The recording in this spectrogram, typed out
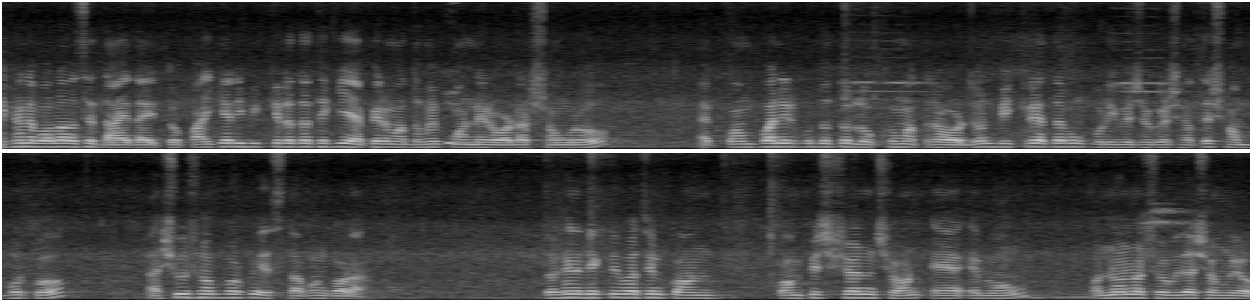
এখানে বলা হচ্ছে দায় দায়িত্ব। পাইকারি বিক্রেতা থেকে অ্যাপের মাধ্যমে পণ্যের অর্ডার সংগ্রহ কোম্পানির প্রদত্ত লক্ষ্যমাত্রা অর্জন, বিক্রেতা এবং পরিবেশকের সাথে সম্পর্ক সুসম্পর্ক স্থাপন করা। তো এখানে দেখতে পাচ্ছেন কম্পিটিশন এবং অন্যান্য সুবিধা সমূহ।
